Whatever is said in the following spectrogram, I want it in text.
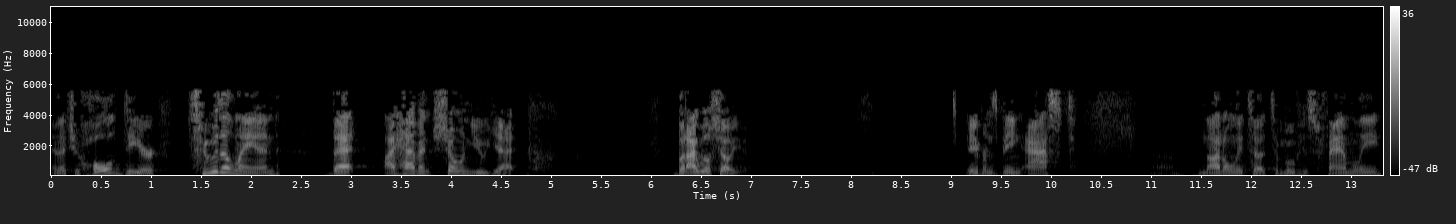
and that you hold dear to the land that I haven't shown you yet, but I will show you. Abram's being asked um, not only to, to move his family,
